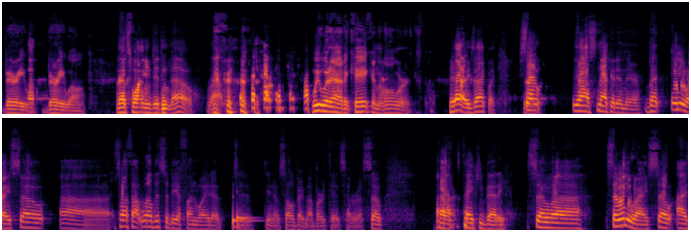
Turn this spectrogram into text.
very, very well. That's why you didn't know, Rob. we would have had a cake and the whole works. Yeah, exactly. So, yeah, I snuck it in there. But anyway, so uh, so I thought, well, this would be a fun way to to you know celebrate my birthday, etc. So uh, thank you, Betty. So uh, so anyway, so I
